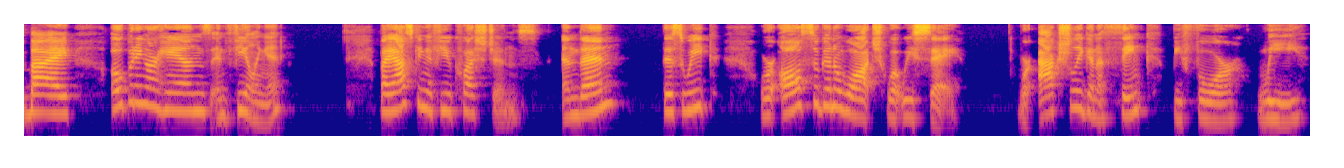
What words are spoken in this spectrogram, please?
by opening our hands and feeling it, by asking a few questions. And then this week, we're also going to watch what we say. We're actually going to think before we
